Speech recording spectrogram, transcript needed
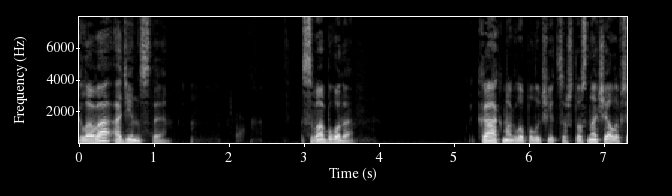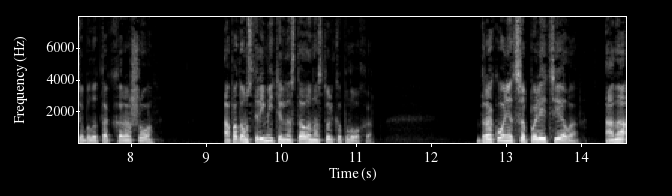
Глава одиннадцатая. Свобода. Как могло получиться, что сначала все было так хорошо, а потом стремительно стало настолько плохо? Драконица полетела. Она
